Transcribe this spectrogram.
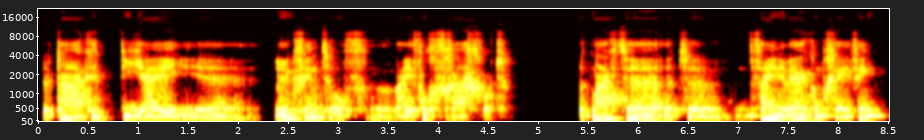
de taken die jij eh, leuk vindt of uh, waar je voor gevraagd wordt. Dat maakt uh, het een fijne werkomgeving.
